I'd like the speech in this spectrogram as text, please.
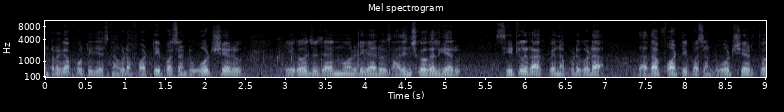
ఒంటరిగా పోటీ చేసినా కూడా ఫార్టీ పర్సెంట్ ఓట్ షేరు ఈరోజు జగన్మోహన్ రెడ్డి గారు సాధించుకోగలిగారు. సీట్లు రాకపోయినప్పుడు కూడా దాదాపు ఫార్టీ పర్సెంట్ ఓట్ షేర్తో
